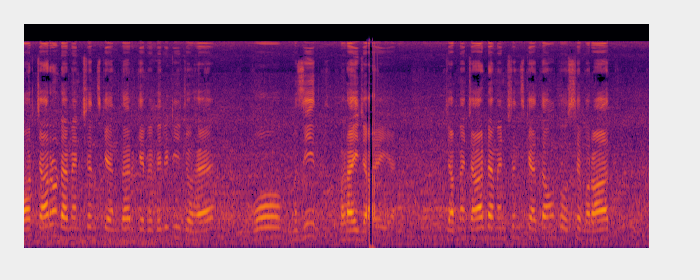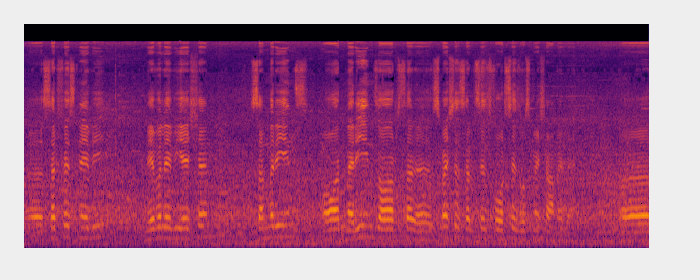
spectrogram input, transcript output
اور چاروں ڈائمینشنز کے اندر کیپیبلٹی جو ہے، وہ مزید بڑھائی جا رہی ہے۔ جب میں چار ڈائمینشنز کہتا ہوں تو اس سے مراد surface navy, naval aviation submarines اور میرینز اور اسپیشل سروسز فورسز اس میں شامل ہیں۔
